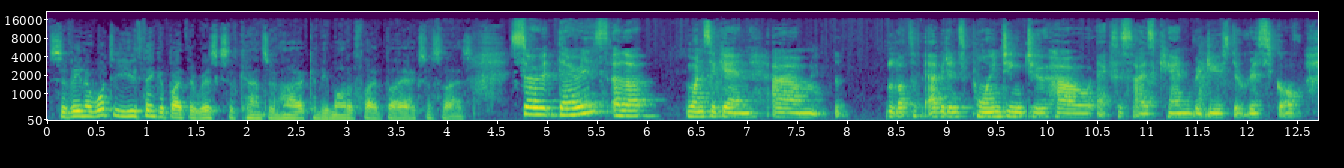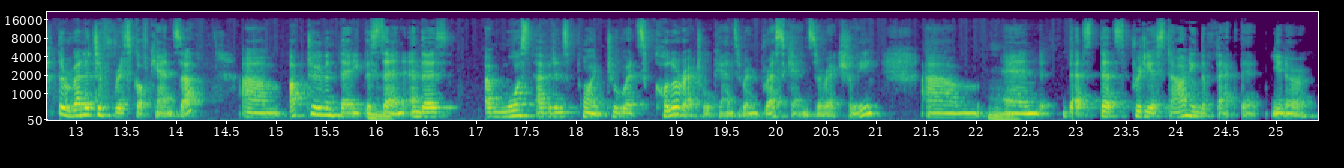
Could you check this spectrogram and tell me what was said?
Savina, what do you think about the risks of cancer and how it can be modified by exercise? So there is a lot, once again, um, lots of evidence pointing to how exercise can reduce the risk of the relative risk of cancer um, up to even 30%. Mm. And there's a most evidence point towards colorectal cancer and breast cancer, actually. Um, mm. And that's, that's pretty astounding, the fact that, you know,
